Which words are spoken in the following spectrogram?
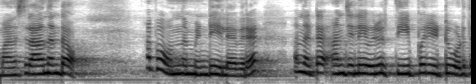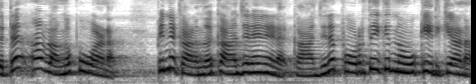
മനസ്സിലാകുന്നുണ്ടോ അപ്പോൾ ഒന്നും മിണ്ടിയില്ല ഇവർ എന്നിട്ട് അഞ്ജലി ഒരു തീപ്പൊരി ഇട്ട് കൊടുത്തിട്ട് അവൾ അങ്ങ് പോവാണ്. പിന്നെ കാണുന്നത് കാഞ്ചനേനെയാണ്. കാഞ്ചന പുറത്തേക്ക് നോക്കിയിരിക്കുകയാണ്.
